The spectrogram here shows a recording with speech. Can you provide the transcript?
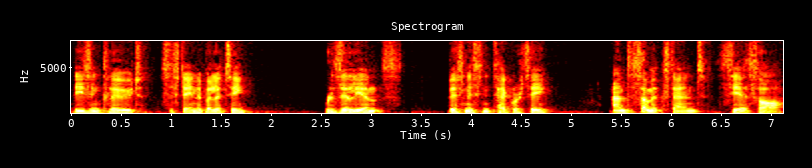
These include sustainability, resilience, business integrity, and to some extent, CSR.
